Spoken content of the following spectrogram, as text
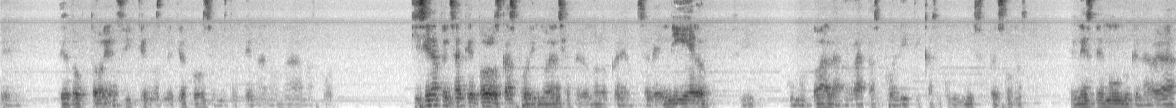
De, doctores, y que nos metió a todos en este tema, ¿no? Nada más por... Quisiera pensar que en todos los casos por ignorancia, pero no lo creo. Se vendieron, como todas las ratas políticas y como muchas personas en este mundo que la verdad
